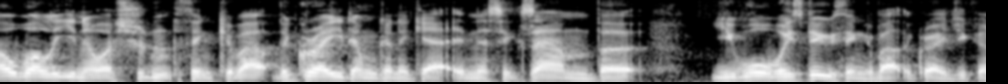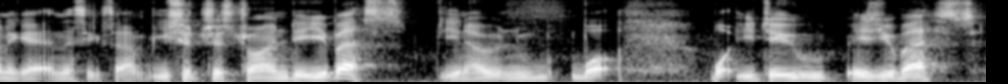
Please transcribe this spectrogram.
oh well, you know, I shouldn't think about the grade I'm going to get in this exam, but you always do think about the grade you're going to get in this exam. You should just try and do your best, you know, and what what you do is your best.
